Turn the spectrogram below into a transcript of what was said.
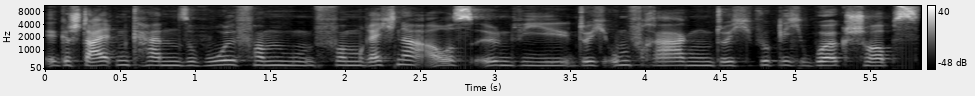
äh, gestalten kann, sowohl vom vom Rechner aus irgendwie durch Umfragen, durch wirklich Workshops,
